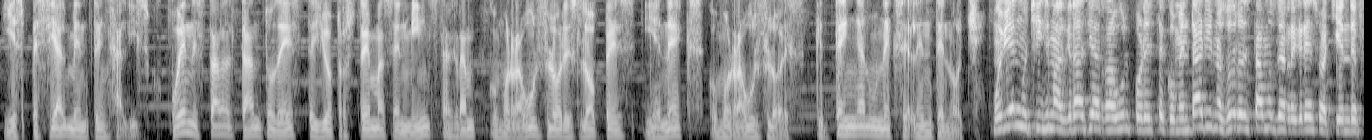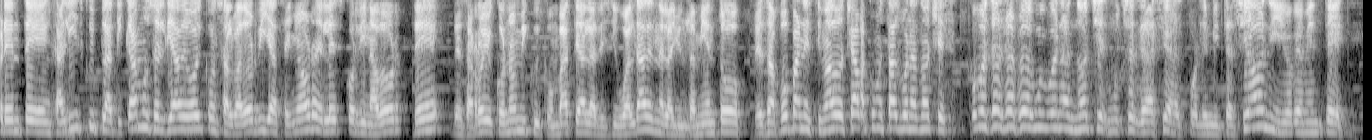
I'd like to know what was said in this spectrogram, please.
y especialmente en Jalisco. Pueden estar al tanto de este y otros temas en mi Instagram como Raúl Flores López y en X como Raúl Flores. Que tengan una excelente noche. Muy bien, muchísimas gracias Raúl por este comentario. Nosotros estamos de regreso aquí en De Frente en Jalisco y platicamos el día de hoy con Salvador Villaseñor, él es coordinador de Desarrollo Económico y Combate a la Desigualdad en el Ayuntamiento de Zapopan. Zapopan. Estimado Chava, ¿cómo estás? Buenas noches. ¿Cómo estás, Alfredo? Muy buenas noches. Muchas gracias por la invitación y obviamente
